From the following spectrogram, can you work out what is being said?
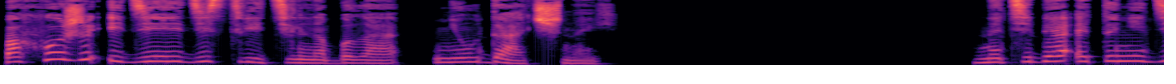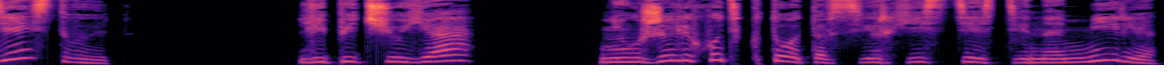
Похоже, идея действительно была неудачной. «На тебя это не действует?» Лепечу я. Неужели хоть кто-то в сверхъестественном мире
